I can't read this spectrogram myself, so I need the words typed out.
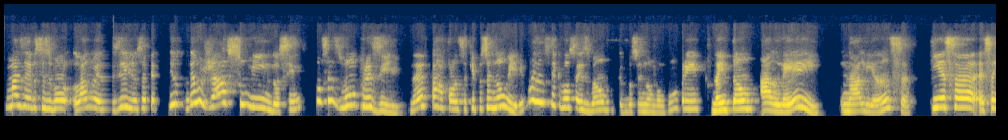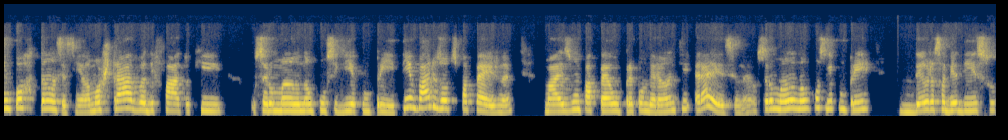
Mas aí vocês vão lá no exílio, só que Deus já assumindo assim, vocês vão para o exílio, né? Eu tava falando isso aqui para vocês não irem, mas eu sei que vocês vão, porque vocês não vão cumprir, né? Então, a lei na aliança tinha essa, essa importância, assim, ela mostrava de fato que o ser humano não conseguia cumprir. Tinha vários outros papéis, né? Mas um papel preponderante era esse, né? O ser humano não conseguia cumprir, Deus já sabia disso,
